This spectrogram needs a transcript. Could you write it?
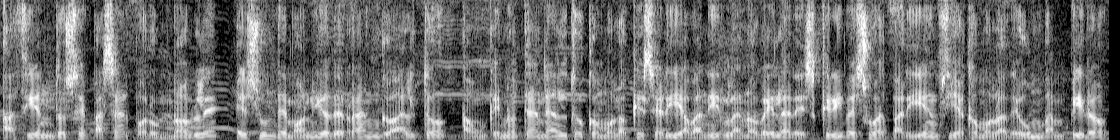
haciéndose pasar por un noble, es un demonio de rango alto, aunque no tan alto como lo que sería Vanir la novela describe su apariencia como la de un vampiro,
